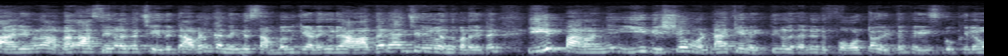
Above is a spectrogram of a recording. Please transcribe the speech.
കാര്യങ്ങളും അപഹാസ്യങ്ങളൊക്കെ ചെയ്തിട്ട് അവൾക്ക് എന്തെങ്കിലും സംഭവിക്കുകയാണെങ്കിൽ ഒരു ആദരാഞ്ജലികൾ എന്ന് പറഞ്ഞിട്ട് ഈ പറഞ്ഞ് ഈ വിഷയം ഉണ്ടാക്കിയ വ്യക്തികൾ തന്നെ ഒരു ഫോട്ടോ ഇട്ട് ഫേസ്ബുക്കിലോ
